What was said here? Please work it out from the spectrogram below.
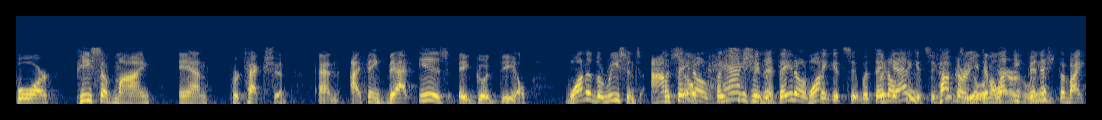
for peace of mind and protection. And I think that is a good deal. One of the reasons I'm But they so don't- me, but they don't One- think it's a- but they don't Again, think it's a good deal. Tucker, are you going to let me finish the mic?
